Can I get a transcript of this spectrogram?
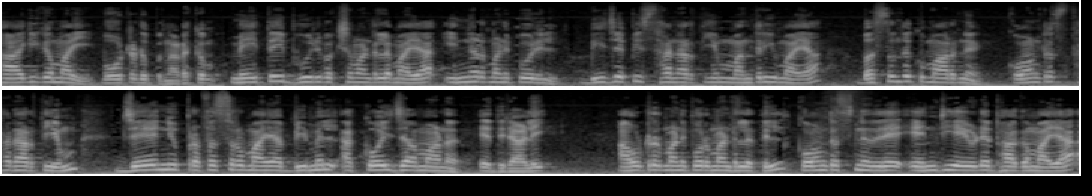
ഭാഗികമായി വോട്ടെടുപ്പ് നടക്കും. മെയ്തൈ ഭൂരിപക്ഷ മണ്ഡലമായ ഇന്നർ മണിപ്പൂരിൽ ബി ജെ പി സ്ഥാനാർത്ഥിയും മന്ത്രിയുമായ ബസന്തകുമാറിന് കോൺഗ്രസ് സ്ഥാനാർത്ഥിയും ജെ എൻ യു പ്രൊഫസറുമായ ബിമൽ അക്കോയ്ജാമാണ് എതിരാളി. ഔട്ടർ മണിപ്പൂർ മണ്ഡലത്തിൽ കോൺഗ്രസിനെതിരെ എൻ ഡി എയുടെ ഭാഗമായ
